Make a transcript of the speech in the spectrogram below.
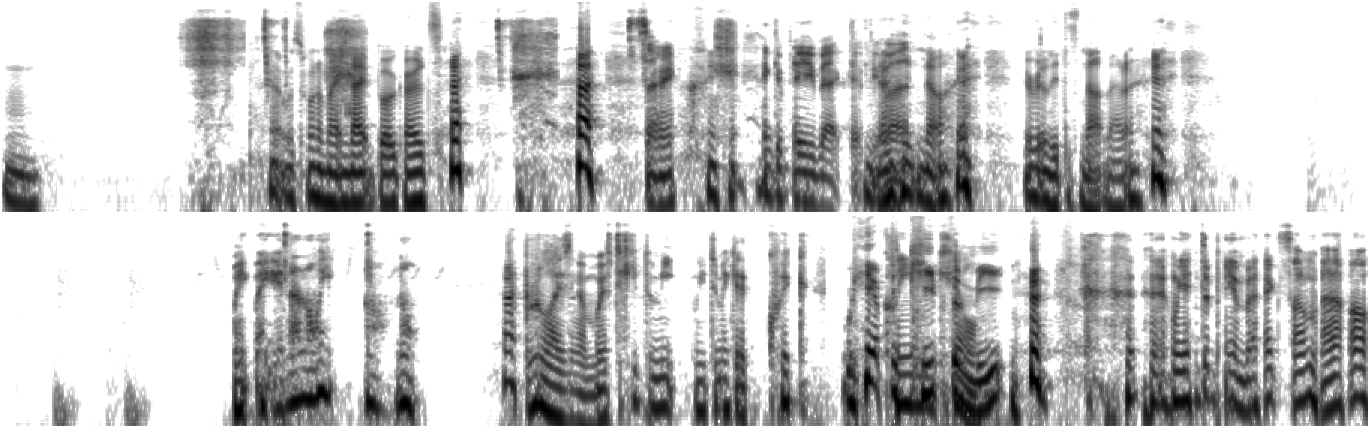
Hmm. That was one of my night bogarts. Sorry, I can pay you back if you no, want. no, it really does not matter. Wait, wait, no, no, wait, oh, no, no. Brutalizing them. We have to keep the meat. We have to make it a quick. we have to Clean keep the kill. meat. we have to pay him back somehow.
